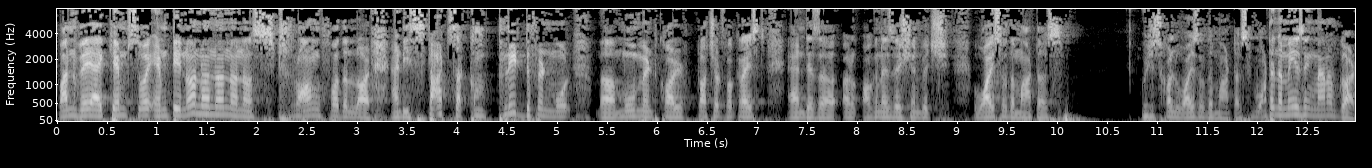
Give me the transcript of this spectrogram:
one way, I came so empty. No, no, no, no, no. Strong for the Lord. And he starts a complete different mo- uh, movement called Tortured for Christ. And there's a, an organization which, Voice of the Martyrs which is called Voice of the Martyrs. What an amazing man of God.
